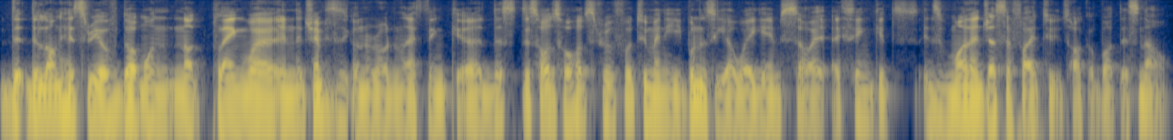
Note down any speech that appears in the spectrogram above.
the the long history of Dortmund not playing well in the Champions League on the road, and I think uh, this this also holds true for too many Bundesliga away games. So I, I think it's it's more than justified to talk about this now.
